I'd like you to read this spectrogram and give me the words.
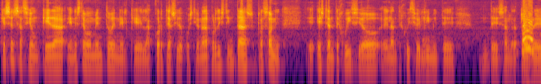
¿qué sensación queda en este momento en el que la Corte ha sido cuestionada por distintas razones? este antejuicio, el antejuicio y límite de Sandra Torres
